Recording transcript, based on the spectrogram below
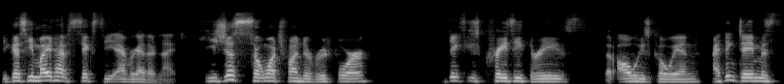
because he might have sixty every other night. He's just so much fun to root for. He takes these crazy threes that always go in. I think Dame is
